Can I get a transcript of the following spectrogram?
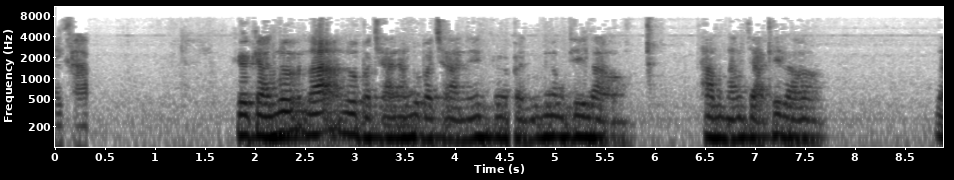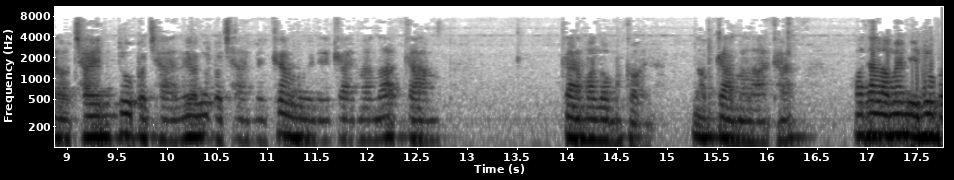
ด้วยครับ คือการละรูปฌานอรูปฌานนี้คือเป็นเรื่องที่เราทำหลังจากที่เรา เราใช้รูปฌานหรือรูปฌานเป็นเครื่องมือในการมาละกามการอารมณ์ก่อนรับการมาลาครับเพราะถ้าเราไม่มีรูป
